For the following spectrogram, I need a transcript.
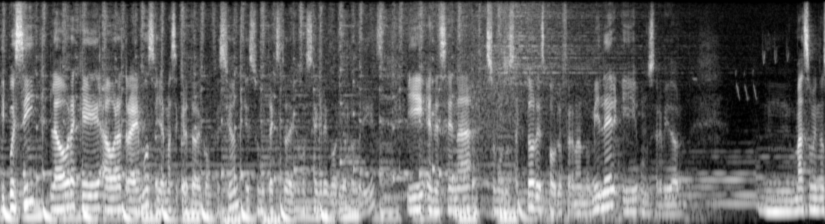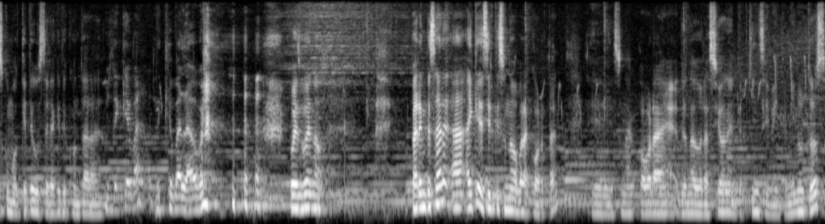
Y pues sí, la obra que ahora traemos se llama Secreto de Confesión, es un texto de José Gregorio Rodríguez y en escena somos dos actores, Pablo Fernando Miller y un servidor. Mm, más o menos como, ¿qué te gustaría que te contara? Pues de qué va, de qué va la obra. pues bueno, para empezar ah, hay que decir que es una obra corta, es una obra de una duración entre 15 y 20 minutos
